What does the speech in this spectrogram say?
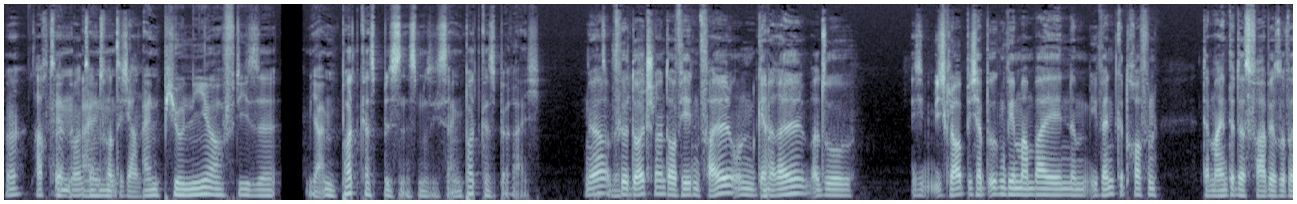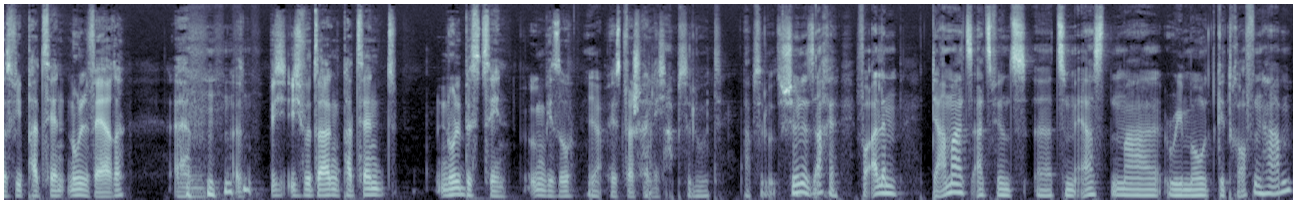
Ne? 18, ein, 19, 20 Jahren. Ein Pionier auf diese, ja, im Podcast-Business, muss ich sagen, im Podcast-Bereich. Ja, also für Deutschland auf jeden Fall und generell, ja. also ich glaube, ich, glaub, ich habe irgendwen mal bei einem Event getroffen, der meinte, dass Fabio sowas wie Patient Null wäre. Ähm, also ich ich würde sagen, Patient 0 bis 10, irgendwie so, ja. höchstwahrscheinlich. Absolut, absolut. Schöne Sache. Vor allem, damals, als wir uns äh, zum ersten Mal remote getroffen haben,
